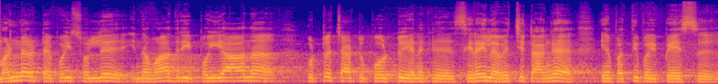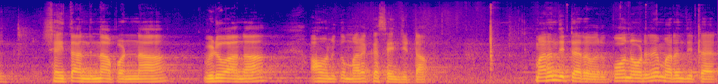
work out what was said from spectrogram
மன்னர்கிட்ட போய் சொல்லு இந்த மாதிரி பொய்யான குற்றச்சாட்டு போட்டு எனக்கு சிறையில் வச்சுட்டாங்க என் பற்றி போய் பேசு. ஷைத்தான் என்ன பண்ணா? விடுவானா? அவனுக்கு மறக்க செஞ்சிட்டான். மறந்துட்டார் அவர். போன உடனே மறந்துட்டார்.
